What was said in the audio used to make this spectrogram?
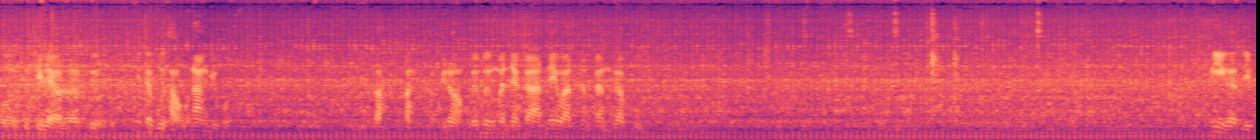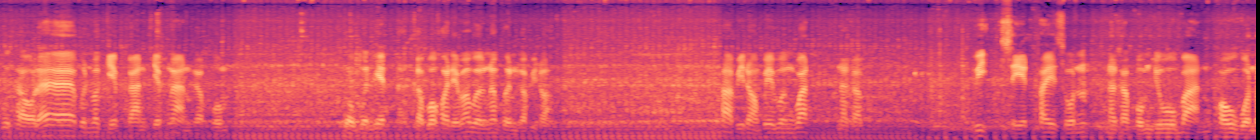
โอ้คือที่แล้วละคือมีแต่ผู้เฒ่านั่งอยู่พุ่นไปไปพี่น้องไปเบิ่งบรรยากาศในวัดนำกันครับผมมีก็สิผู้เฒ่าแล้วเพิ่นมาเก็บการเก็บงานครับผมพวเพิ่นเฮ็ดก็บ่ค่อยได้มาเบิ่งน้ำเพิ่นครับพี่น้องพาพี่น้องไปเบิ่งวัด นะครับ วิเศษไพศลนะครับ ผมอยู่บ้านพ่อบน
